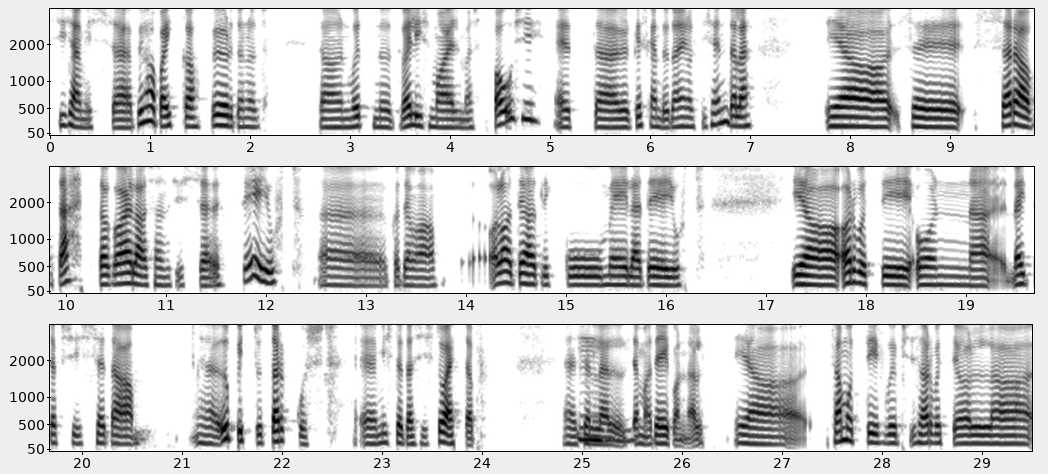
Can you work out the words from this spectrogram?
sisemisse pühapaika pöördunud. ta on võtnud välismaailmast pausi, et äh, keskenduda ainult iseendale. ja see särav täht tagaelas on siis see teejuht, äh, ka tema alateadliku meele teejuht ja arvuti on, äh, näitab siis seda õpitud tarkust, äh, mis teda siis toetab äh, sellel mm. tema teekonnal ja samuti võib siis arvuti olla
